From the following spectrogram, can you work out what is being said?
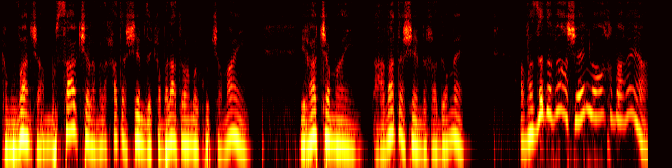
כמובן שהמושג של המלאכת השם זה קבלת עול מלכות שמיים, יראת שמיים, אהבת השם וכדומה. אבל זה דבר שאין לו אח ורע.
